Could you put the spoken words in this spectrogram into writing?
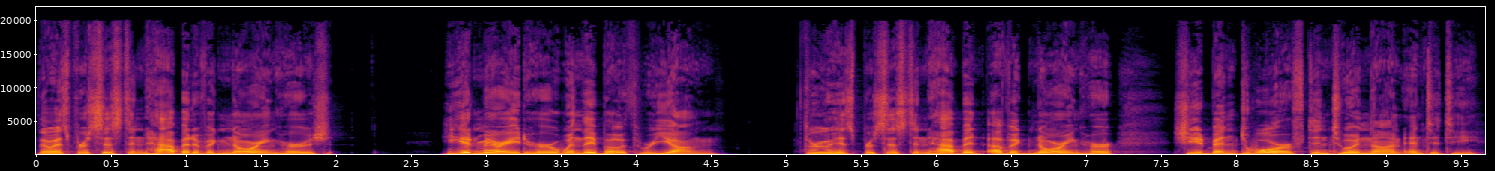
though his persistent habit of ignoring her. Sh- he had married her when they both were young. Through his persistent habit of ignoring her, she had been dwarfed into a nonentity.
